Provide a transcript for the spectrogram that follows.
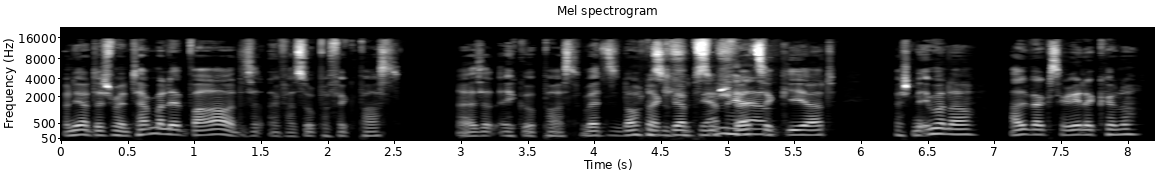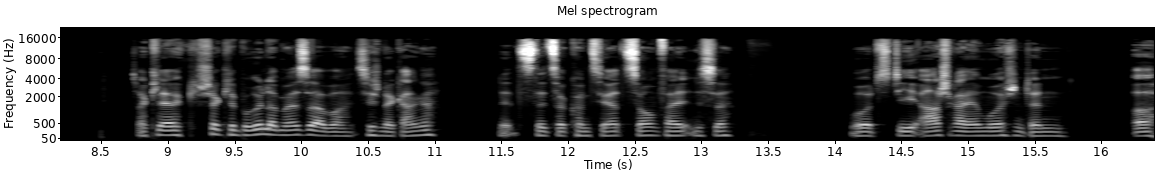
Und ja, das ist mein Thermalab war und das hat einfach so perfekt passt. Ja, das hat echt gut passt. Und wenn es noch Also erklärt, zum Schwärze geht, hast du immer noch halbwegs reden können. So ein Stückchen brüllen müssen, aber es ist nicht gegangen. Jetzt nicht so Konzert-Song-Verhältnisse, wo du die Arschreihe musst und dann, oh,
